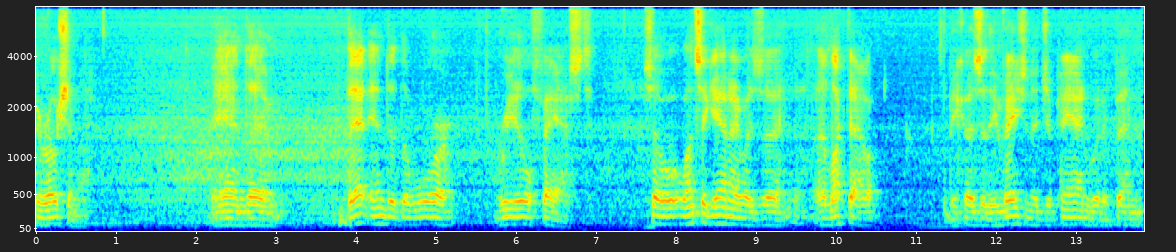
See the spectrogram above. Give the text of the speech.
Hiroshima. And um, that ended the war real fast. So once again, I was, uh, I lucked out because of the invasion of Japan would have been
